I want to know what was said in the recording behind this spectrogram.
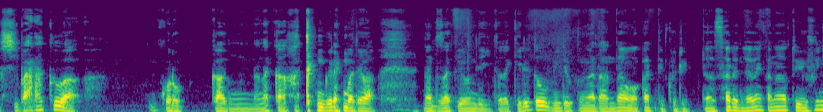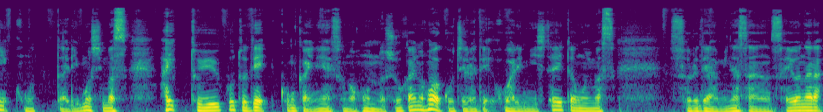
しばらくは56巻7巻8巻ぐらいまではなんとなく読んでいただけると魅力がだんだん分かってくださるんじゃないかなというふうに思ったりもします。はいということで今回ねその本の紹介の方はこちらで終わりにしたいと思います。それでは皆さんさようなら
